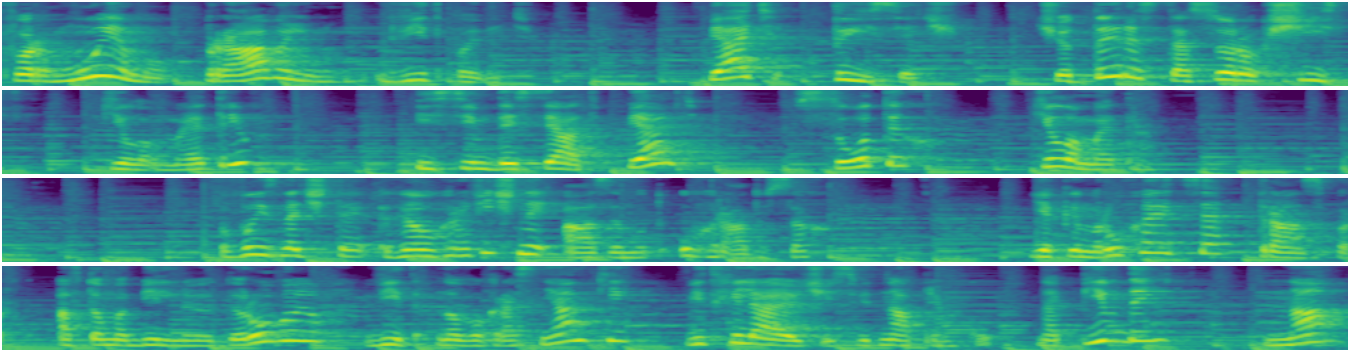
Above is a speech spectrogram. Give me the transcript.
формуємо правильну відповідь 5446 кілометрів і 75 сотих кілометра. Визначте географічний азимут у градусах, яким рухається транспорт автомобільною дорогою від Новокраснянки, відхиляючись від напрямку на південь на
